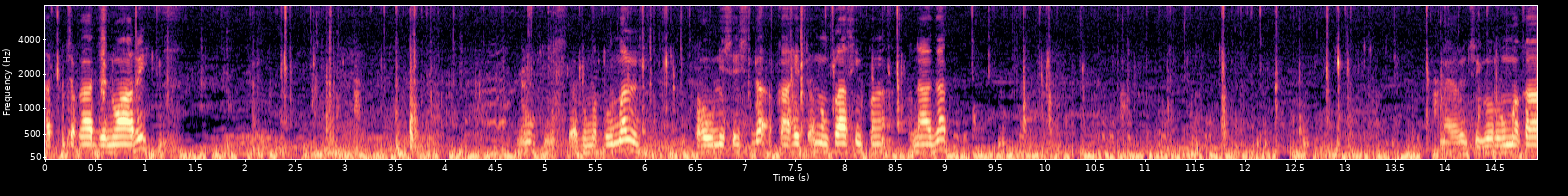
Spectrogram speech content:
at saka January. Oh, masyado matumal. Pahuli sa isda kahit anong klaseng pa- panagat. Meron sigurong maka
